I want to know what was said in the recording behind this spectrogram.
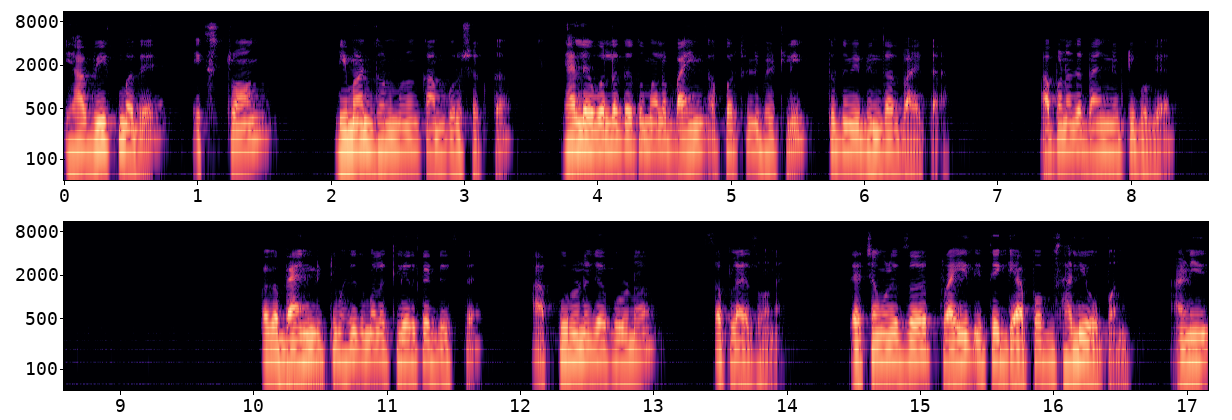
ह्या वीकमध्ये एक स्ट्रॉंग डिमांड झोन म्हणून काम करू शकतं. ह्या लेवलला जर तुम्हाला बाईंग ऑपॉर्च्युनिटी भेटली तर तुम्ही बिंदास बाय करा. आपण आता बँक निफ्टी बघूयात. बघा बँक निफ्टीमध्ये तुम्हाला क्लिअर कट दिसतं आहे हा पूर्णच्या पूर्ण सप्लाय झोन आहे. त्याच्यामुळे जर प्राईज इथे गॅपअप झाली ओपन आणि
